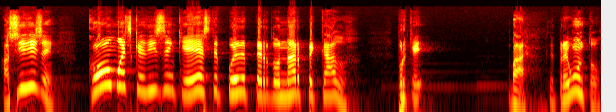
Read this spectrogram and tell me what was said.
Así dice, ¿cómo es que dicen que este puede perdonar pecados? Porque, va, le pregunto,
